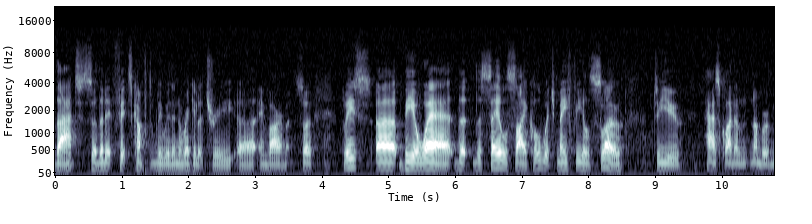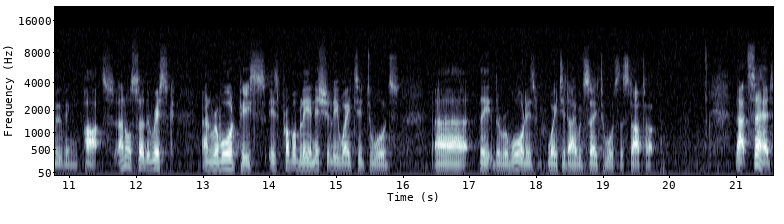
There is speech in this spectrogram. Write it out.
that so that it fits comfortably within a regulatory uh, environment. So please uh, be aware that the sales cycle, which may feel slow to you, has quite a number of moving parts. And also the risk and reward piece is probably initially weighted towards, uh, the, the reward is weighted, I would say, towards the startup. That said,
